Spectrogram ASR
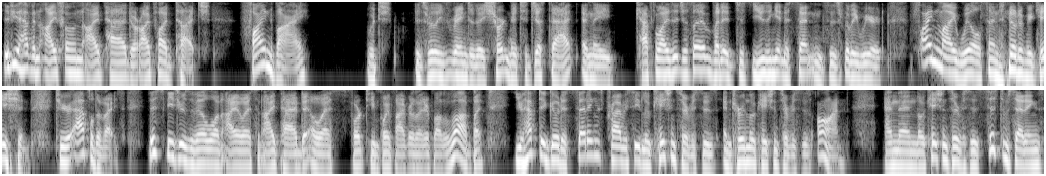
if you have an iPhone, iPad, or iPod Touch, Find My, which is really range they shortened it to just that and they capitalize it just like, but it just using it in a sentence is really weird. Find My will send a notification to your Apple device. This feature is available on iOS and iPad OS 14.5 or later, blah, blah, blah. But you have to go to settings, privacy, location services and turn location services on. And then location services system settings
